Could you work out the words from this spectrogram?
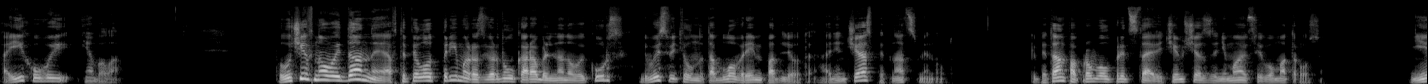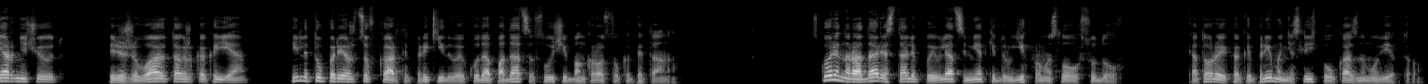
а их, увы, не было. Получив новые данные, автопилот Прима развернул корабль на новый курс и высветил на табло время подлета – 1 час 15 минут. Капитан попробовал представить, чем сейчас занимаются его матросы. Нервничают, переживают так же, как и я, или тупо режутся в карты, прикидывая, куда податься в случае банкротства капитана. Вскоре на радаре стали появляться метки других промысловых судов, которые, как и Прима, неслись по указанному вектору.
